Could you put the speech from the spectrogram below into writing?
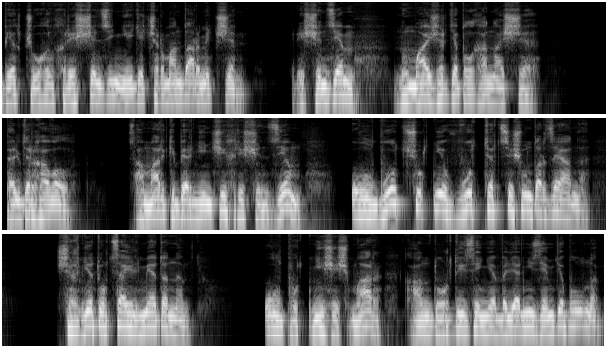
бек чуғын хрещензіне де чырмандарметші. Хрещензем нумай жерде бұлғанашы. Пәлдір хавыл. Самар кіберненчі хрещензем улбут шүртне вуд терце шундарзаяны. Шырне турца илмедіні. Улбут не шешмар, кан дурдызене вілерні земде бұлны.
